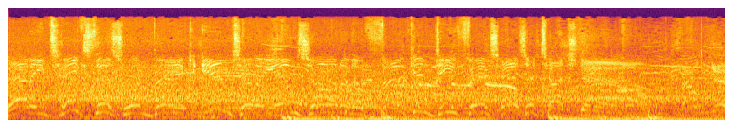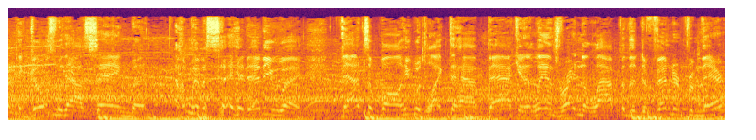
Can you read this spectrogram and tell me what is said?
And he takes this one back into the end zone, and the Falcon defense has a touchdown. It goes without saying, but I'm going to say it anyway. That's a ball he would like to have back, and it lands right in the lap of the defender from there.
